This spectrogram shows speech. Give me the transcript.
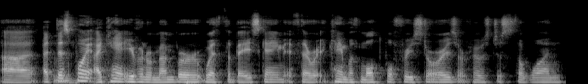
Uh, at this point, I can't even remember with the base game if there were, it came with multiple free stories or if it was just the one.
